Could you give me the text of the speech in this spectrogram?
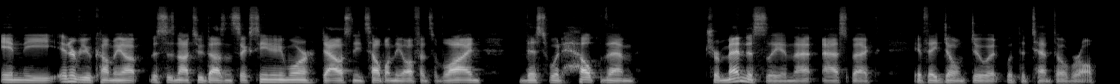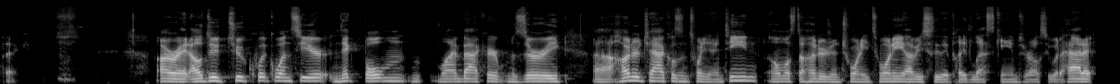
in the interview coming up, this is not 2016 anymore. Dallas needs help on the offensive line. This would help them tremendously in that aspect if they don't do it with the 10th overall pick. All right, I'll do two quick ones here. Nick Bolton, linebacker, Missouri, uh, 100 tackles in 2019, almost 100 in 2020. Obviously, they played less games, or else he would have had it.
